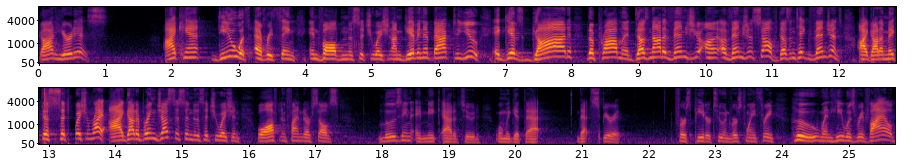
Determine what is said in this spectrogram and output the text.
God, here it is. I can't deal with everything involved in the situation. I'm giving it back to you. It gives God the problem. It does not avenge, uh, avenge itself, it doesn't take vengeance. I got to make this situation right. I got to bring justice into the situation. We'll often find ourselves losing a meek attitude when we get that, that spirit. 1 Peter 2 and verse 23 Who, when he was reviled,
